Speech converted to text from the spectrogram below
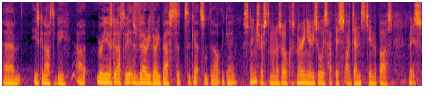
Um, he's going to have to be uh, Mourinho's going to have to be at his very very best to, to get something out of the game. It's an interesting one as well because Mourinho's always had this identity in the past, and it's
